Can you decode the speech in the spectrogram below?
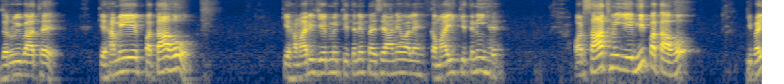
ज़रूरी बात है कि हमें ये पता हो कि हमारी जेब में कितने पैसे आने वाले हैं, कमाई कितनी है? और साथ में ये भी पता हो कि भाई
